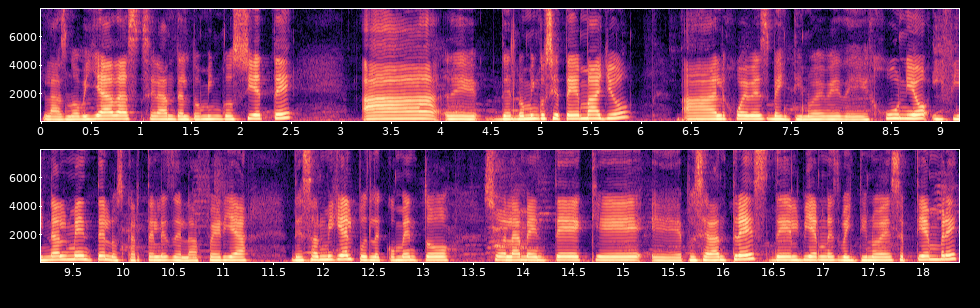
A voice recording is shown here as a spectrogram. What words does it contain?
Las novilladas serán del domingo 7 a, del domingo 7 de mayo al jueves 29 de junio y finalmente los carteles de la feria de San Miguel, pues le comento solamente que eh, pues serán tres del viernes 29 de septiembre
